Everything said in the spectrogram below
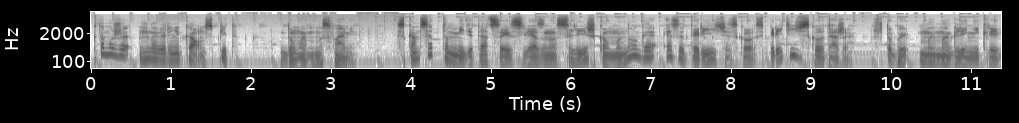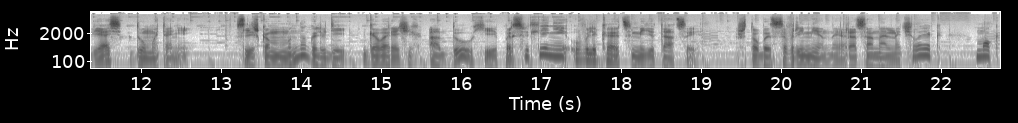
К тому же наверняка он спит, думаем мы с вами. С концептом медитации связано слишком много эзотерического, спиритического даже, чтобы мы могли не кривясь думать о ней – Слишком много людей, говорящих о духе просветлении, увлекаются медитацией, чтобы современный рациональный человек мог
